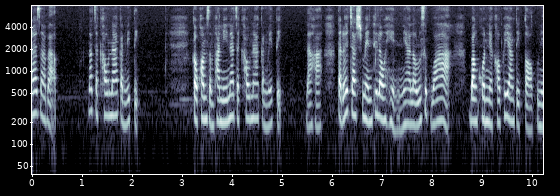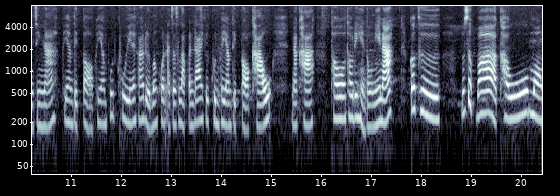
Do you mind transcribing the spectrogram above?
น่าจะแบบ น่าจะเข้าหน้ากันไม่ติด กับความสัมพันธ์นี้น่าจะเข้าหน้ากันไม่ติด นะคะ แต่ด้วย judgment ที่เราเห็นเนี่ยเรารู้สึกว่าบางคนเนี่ยเขาพยายามติดต่อคุณจริงๆนะ พยายามติดต่อพยายามพูดคุยนะคะ หรือบางคนอาจจะสลับกันได้คือคุณพยายามติดต่อเขานะคะ เท่าเท่าที่เห็นตรงนี้นะ ก็คือรู้สึกว่าเขามอง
